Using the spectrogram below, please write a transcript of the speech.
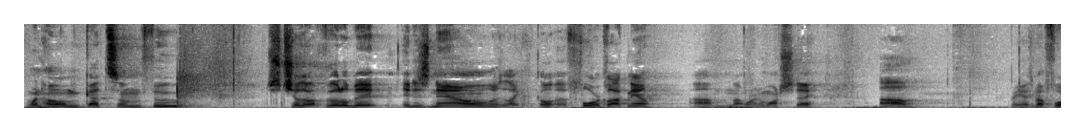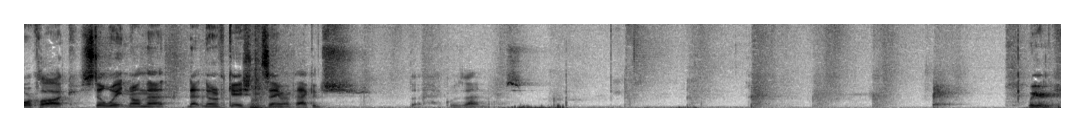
Went home, got some food, just chilled out for a little bit. It is now, it like oh, 4 o'clock now? Um, I'm not wearing a watch today. Um, but yeah, it's about 4 o'clock. Still waiting on that, that notification saying my package. The heck was that noise? Weird.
